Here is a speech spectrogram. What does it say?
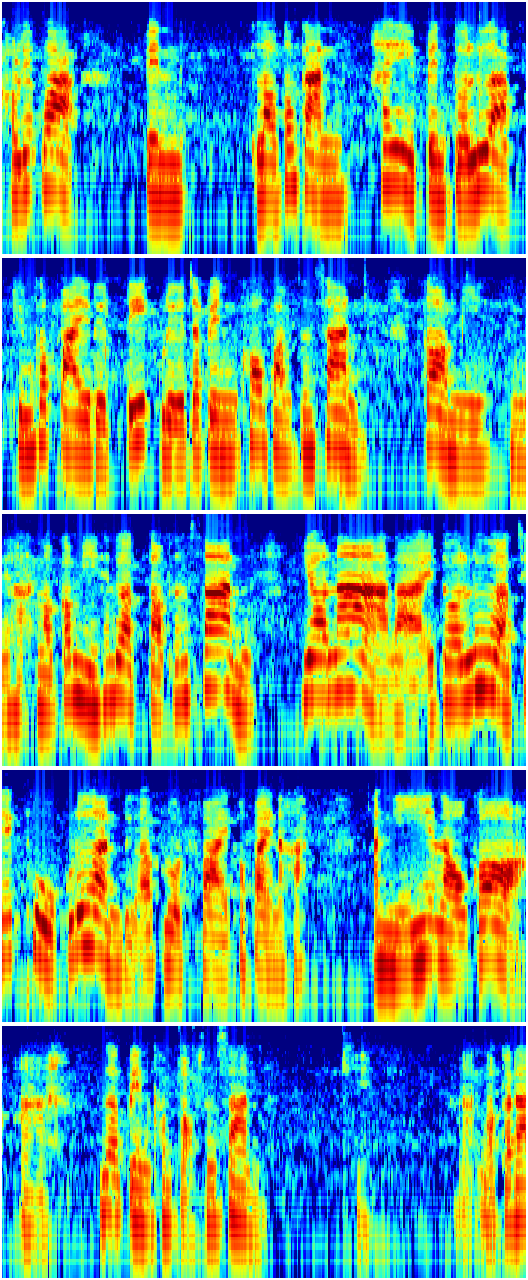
เขาเรียกว่าเป็นเราต้องการให้เป็นตัวเลือกพิมพ์เข้าไปหรือติ๊ก หรือจะเป็นข้อความสั้นๆ ก็มีเห็นไหมคะเราก็มีให้เลือกตอบสั้นๆ ย่อหน้าหลายตัวเลือกเช็คถูกเลื่อนหรืออัปโหลดไฟล์เข้าไปนะคะ อันนี้เราก็เลือกเป็นคำตอบสั้นๆเคอะเราก็ได้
